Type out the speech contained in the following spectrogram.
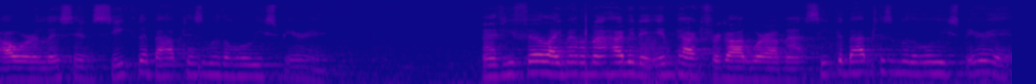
power, listen, seek the baptism of the Holy Spirit. And if you feel like, man, I'm not having an impact for God where I'm at, seek the baptism of the Holy Spirit.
